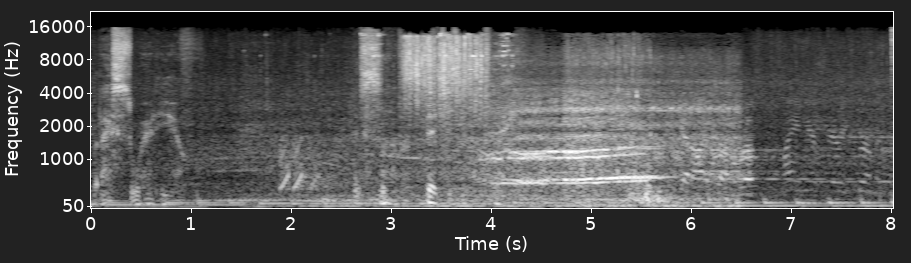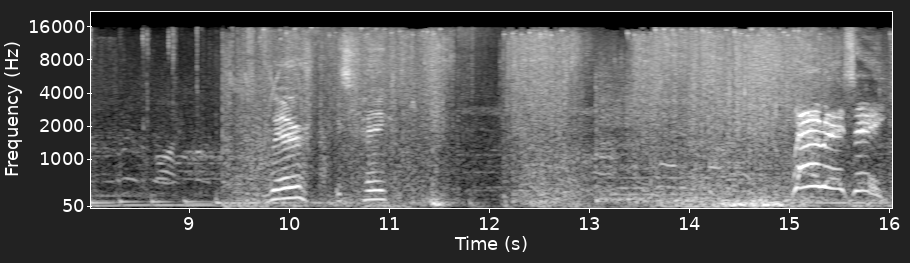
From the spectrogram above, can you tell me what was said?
But I swear to you, this son of a bitch is gonna pay. Where is Hank? Where is he?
